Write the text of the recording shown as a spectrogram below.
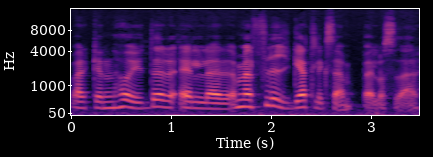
varken höjder eller men flyga till exempel och sådär.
